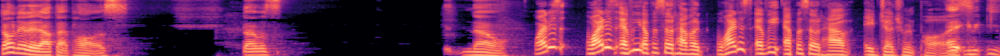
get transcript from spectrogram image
Don't edit out that pause. That was no. Why does why does every episode have a why does every episode have a judgment pause? I, you, you-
